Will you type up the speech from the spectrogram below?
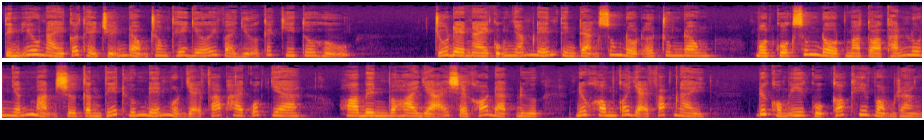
tình yêu này có thể chuyển động trong thế giới và giữa các Kitô hữu. Chủ đề này cũng nhắm đến tình trạng xung đột ở Trung Đông, một cuộc xung đột mà Tòa Thánh luôn nhấn mạnh sự cần thiết hướng đến một giải pháp hai quốc gia, hòa bình và hòa giải sẽ khó đạt được nếu không có giải pháp này. Đức Hồng Y của Cóc hy vọng rằng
